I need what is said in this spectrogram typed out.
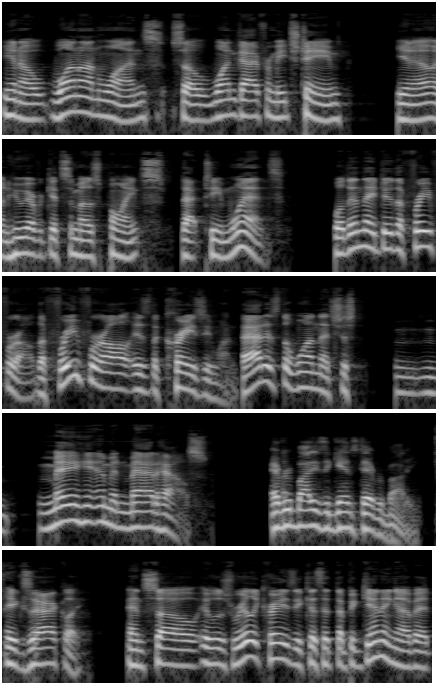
you know one on ones. So one guy from each team, you know, and whoever gets the most points, that team wins. Well, then they do the free for all. The free for all is the crazy one. That is the one that's just m- mayhem and madhouse. Everybody's against everybody. Exactly. And so it was really crazy because at the beginning of it,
